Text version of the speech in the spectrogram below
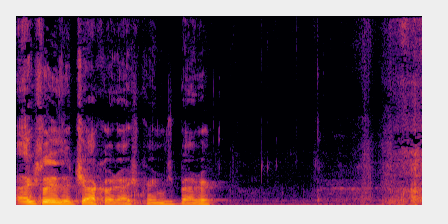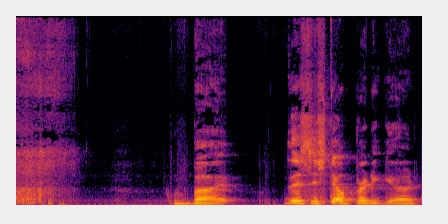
Actually, the chocolate ice cream is better. But this is still pretty good.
